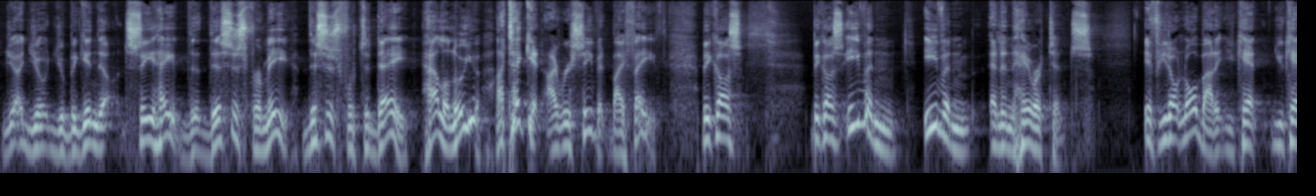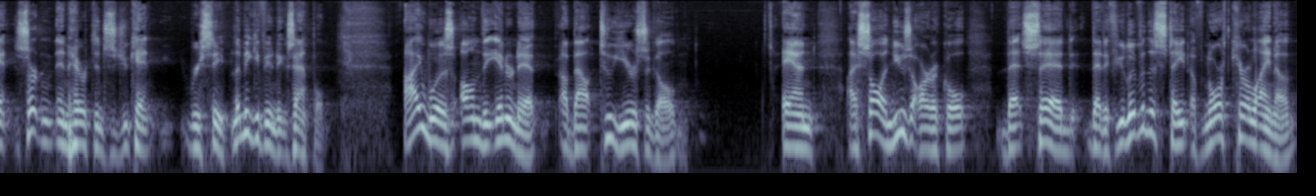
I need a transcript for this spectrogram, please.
you, you, you begin to see, hey, th- this is for me. This is for today. Hallelujah. I take it. I receive it by faith. Because, because even, even an inheritance, if you don't know about it, you can't, you can't, certain inheritances you can't receive. Let me give you an example. I was on the internet about two years ago, and I saw a news article that said that if you live in the state of North Carolina,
